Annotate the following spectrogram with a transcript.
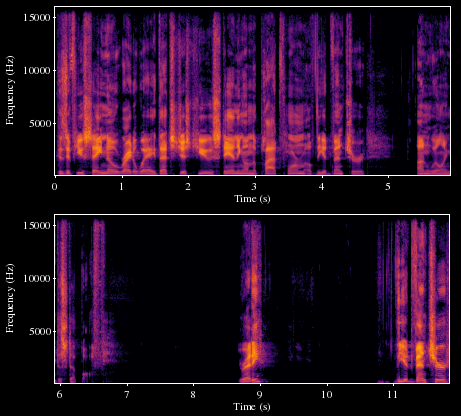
Because if you say no right away, that's just you standing on the platform of the adventure, unwilling to step off. You ready? The adventure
